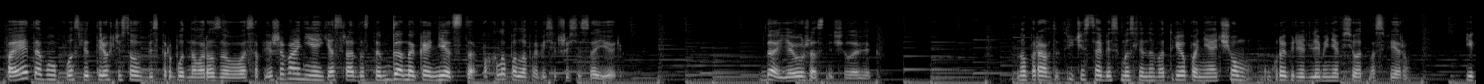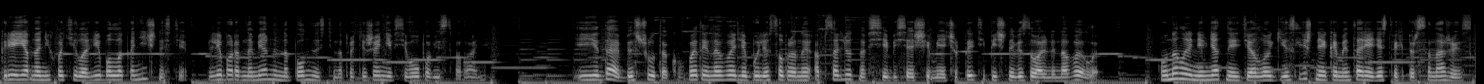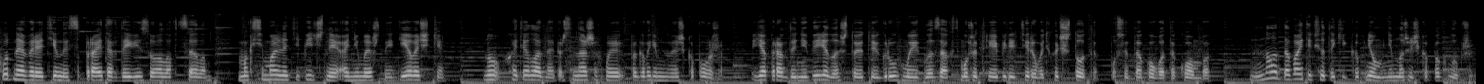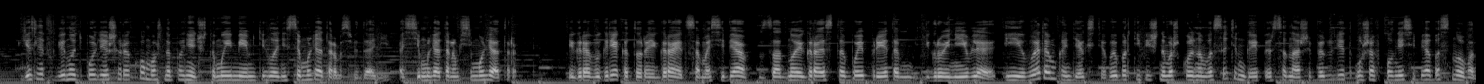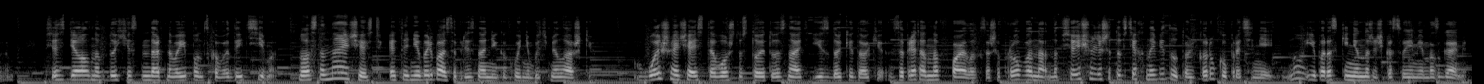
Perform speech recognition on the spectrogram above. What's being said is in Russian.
Поэтому после трех часов беспробудного розового соплежевания я с радостным «Да, наконец-то!» похлопала повесившейся Сайори. Да, я ужасный человек. Но правда, три часа бессмысленного трепа ни о чем угробили для меня всю атмосферу. Игре явно не хватило либо лаконичности, либо равномерной наполненности на протяжении всего повествования. И да, без шуток, в этой новелле были собраны абсолютно все бесящие меня черты типичной визуальной новеллы. Унылые невнятные диалоги, излишние комментарии о действиях персонажей, скудная вариативность спрайтов да и визуала в целом, максимально типичные анимешные девочки, ну, хотя ладно, о персонажах мы поговорим немножко позже. Я правда не верила, что эту игру в моих глазах сможет реабилитировать хоть что-то после такого-то комбо. Но давайте все-таки копнем немножечко поглубже. Если взглянуть более широко, можно понять, что мы имеем дело не с симулятором свиданий, а с симулятором симулятора. Игра в игре, которая играет сама себя, заодно играя с тобой, при этом игрой не является. И в этом контексте выбор типичного школьного сеттинга и персонажей выглядит уже вполне себе обоснованным. Все сделано в духе стандартного японского дейтима. Но основная часть – это не борьба за признание какой-нибудь милашки. Большая часть того, что стоит узнать из Доки-Доки, запрятана в файлах, зашифрована, но все еще лежит у всех на виду, только руку протяни, ну и пораскинь немножечко своими мозгами.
